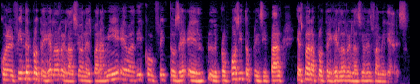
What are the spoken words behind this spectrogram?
con el fin de proteger las relaciones. Para mí, evadir conflictos, el, propósito principal es para proteger las relaciones familiares.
